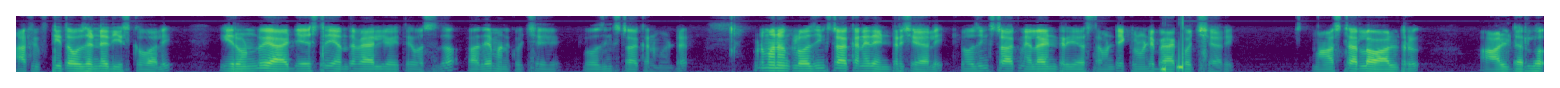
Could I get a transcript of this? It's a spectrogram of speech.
ఆ ఫిఫ్టీ థౌజండే తీసుకోవాలి. ఈ రెండు యాడ్ చేస్తే ఎంత వాల్యూ అయితే వస్తుందో అదే మనకు వచ్చే క్లోజింగ్ స్టాక్ అనమాట ఇప్పుడు మనం క్లోజింగ్ స్టాక్ అనేది ఎంటర్ చేయాలి. క్లోజింగ్ స్టాక్ని ఎలా ఎంటర్ చేస్తామంటే ఇక్కడ నుండి బ్యాక్ వచ్చేయాలి. మాస్టర్లో ఆల్టర్ ఆల్టర్లో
